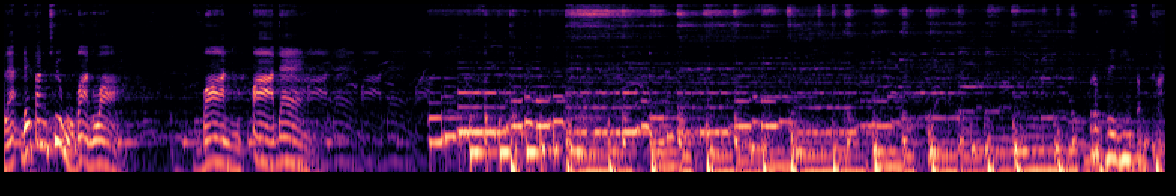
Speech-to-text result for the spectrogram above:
และได้ตั้งชื่อหมู่บ้านว่า บ้านป่าแดง ประเพณีสำคัญ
